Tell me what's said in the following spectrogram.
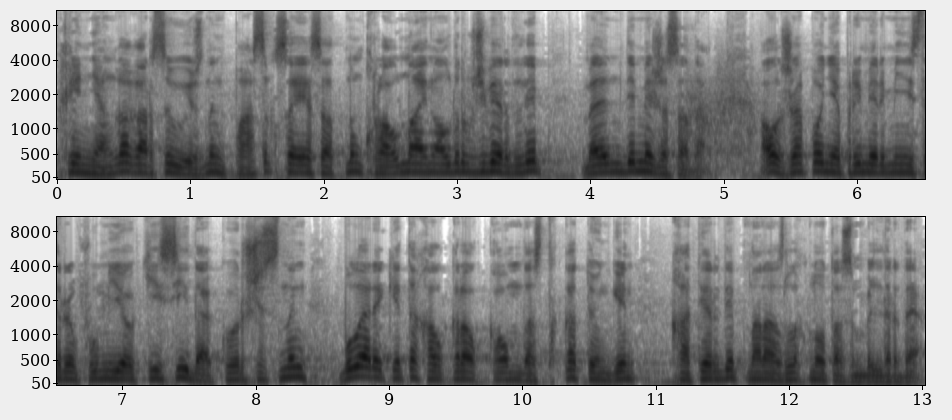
Пхеньянға қарсы өзінің пасық саясатының құралына айналдырып жіберді деп мәлімдеме жасады. Ал Жапония премьер-министрі Фумио Кисида көршісінің бұл әрекеті халықаралық қауымдастыққа төнген қатер деп наразылық нотасын білдірді.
